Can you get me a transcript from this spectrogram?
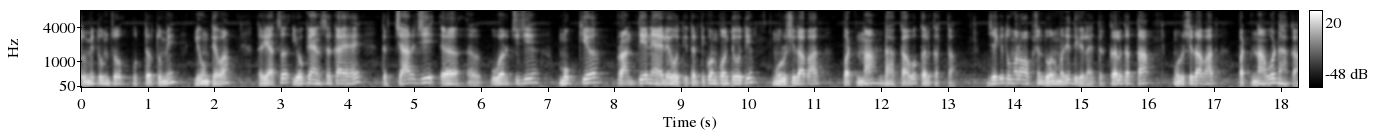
तुम्ही तुमचं उत्तर तुम्ही लिहून ठेवा. तर याचं योग्य आन्सर काय आहे? तर चार जी वरची जी मुख्य प्रांतीय न्यायालय होती तर ती कोणकोणती होती? मुर्शिदाबाद पटना ढाका व कलकत्ता. जे की तुम्हाला ऑप्शन दोनमध्ये दिलेलं आहे. तर कलकत्ता मुर्शिदाबाद पटना व ढाका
